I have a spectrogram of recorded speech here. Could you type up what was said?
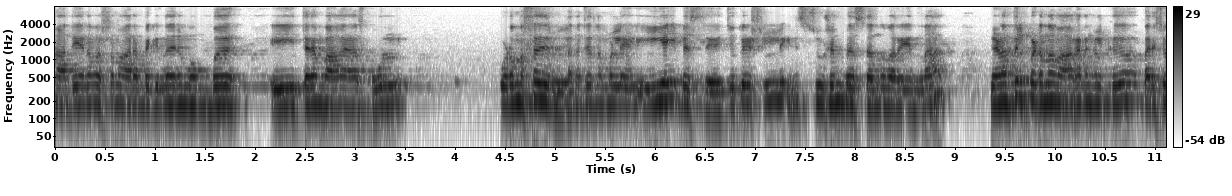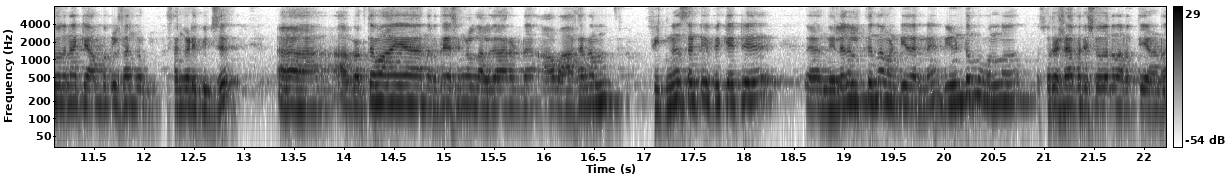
അധ്യയന വർഷം ആരംഭിക്കുന്നതിന് മുമ്പ് ഈ ഇത്തരം സ്കൂൾ ഉടമസ്ഥതയിലുള്ള എന്ന് വെച്ചാൽ നമ്മൾ E I bus educational institution bus എന്ന് പറയുന്ന ഗണത്തിൽപ്പെടുന്ന വാഹനങ്ങൾക്ക് പരിശോധനാ ക്യാമ്പുകൾ സംഘ- സംഘടിപ്പിച്ച് വ്യക്തമായ നിർദ്ദേശങ്ങൾ നൽകാറുണ്ട്. ആ വാഹനം ഫിറ്റ്നസ് സർട്ടിഫിക്കറ്റ് നിലനിൽക്കുന്ന വണ്ടി തന്നെ വീണ്ടും ഒന്ന് സുരക്ഷാ പരിശോധന നടത്തിയാണ്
